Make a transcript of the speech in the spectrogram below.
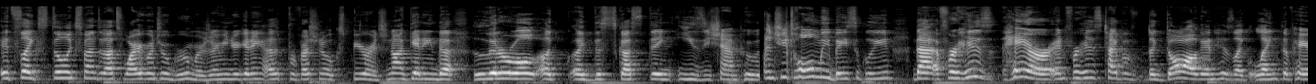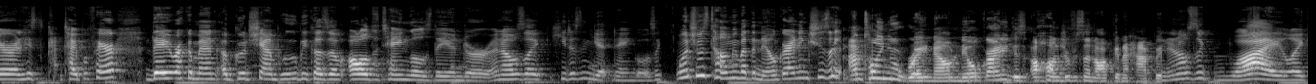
it's like still expensive. That's why you're going to a groomer's. I mean, you're getting a professional experience. You're not getting the literal, like, like disgusting, easy shampoo. And she told me basically that for his hair and for his type of like dog and his like length of hair and his type of hair, they recommend a good shampoo because of all the tangles they endure. And I was like, he doesn't get tangles. Like when she was telling me about the nail grinding, she's like, I'm telling you right now, nail grinding is 100% not gonna happen. and I was like, why? Like,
